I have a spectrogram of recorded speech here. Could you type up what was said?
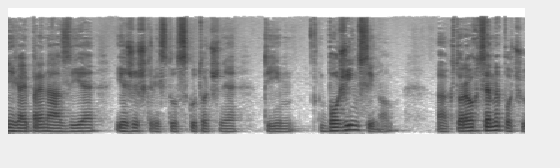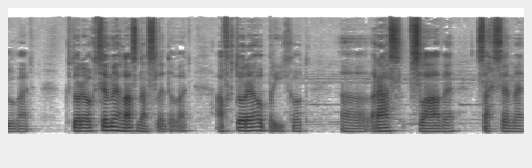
nech aj pre nás je Ježiš Kristus skutočne tým Božím synom, e, ktorého chceme počúvať, ktorého chceme hlas nasledovať a v ktorého príchod e, raz v sláve sa chceme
